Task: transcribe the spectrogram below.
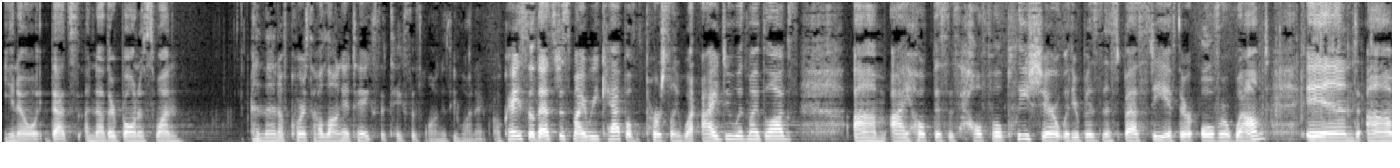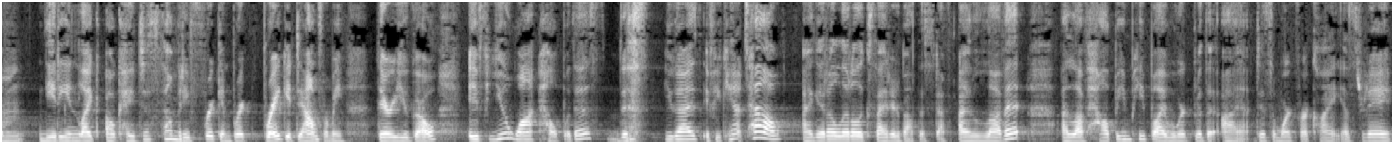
you know, that's another bonus one. And then, of course, how long it takes. It takes as long as you want it. Okay, so that's just my recap of personally what I do with my blogs. Um, I hope this is helpful. Please share it with your business bestie if they're overwhelmed and um, needing, like, okay, just somebody freaking break, break it down for me. There you go. If you want help with this, this, you guys, if you can't tell, I get a little excited about this stuff. I love it. I love helping people. I worked with, I did some work for a client yesterday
